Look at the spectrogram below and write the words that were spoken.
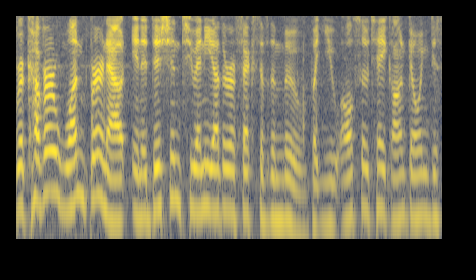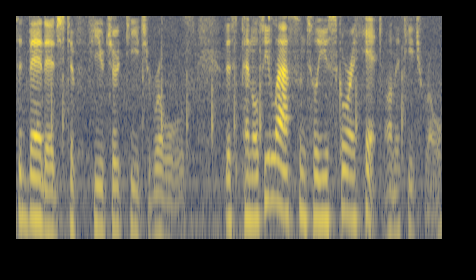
recover one burnout in addition to any other effects of the move, but you also take ongoing disadvantage to future teach rolls. This penalty lasts until you score a hit on a teach roll.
